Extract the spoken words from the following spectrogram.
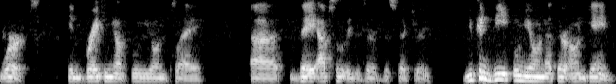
worked in breaking up Union play. Uh, they absolutely deserve this victory. You can beat Union at their own game.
